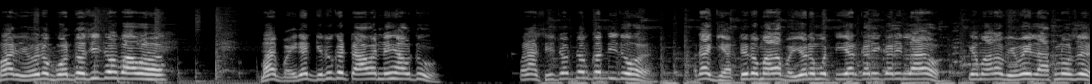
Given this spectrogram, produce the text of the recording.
મારી એનો ફોન તો સ્વિચ ઓફ આવે મારા ભાઈને જ કીધું કે ટાવર નહીં આવતું. પણ આ સ્વિચ ઓફ કરી દીધો હોય અરે ઘેટે તો મારા ભાઈઓને હું તૈયાર કરી કરીને લાવ્યો કે મારો વેવાઈ લાખનો છે.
